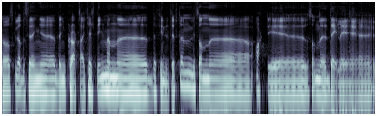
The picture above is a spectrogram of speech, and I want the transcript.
Og skulle jeg si den, eh, den klarte seg ikke helt inn, men eh, definitivt en litt sånn eh, artig, sånn deilig eh,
